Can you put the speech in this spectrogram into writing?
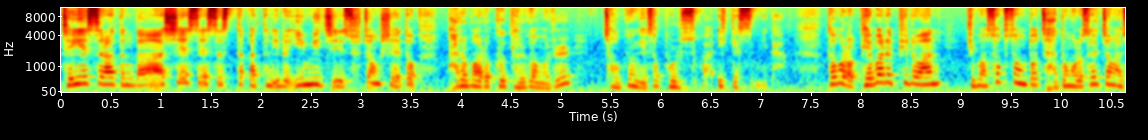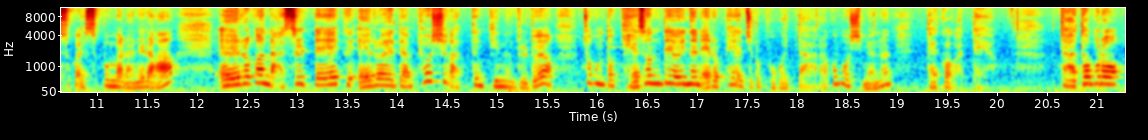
JS라든가 CSS 스택 같은 이런 이미지 수정 시에도 바로바로 그 결과물을 적용해서 볼 수가 있겠습니다. 더불어 개발에 필요한 기본 속성도 자동으로 설정할 수가 있을 뿐만 아니라 에러가 났을 때 그 에러에 대한 표시 같은 기능들도요 조금 더 개선되어 있는 에러 페이지로 보고 있다라고 보시면 될 것 같아요. 자 더불어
